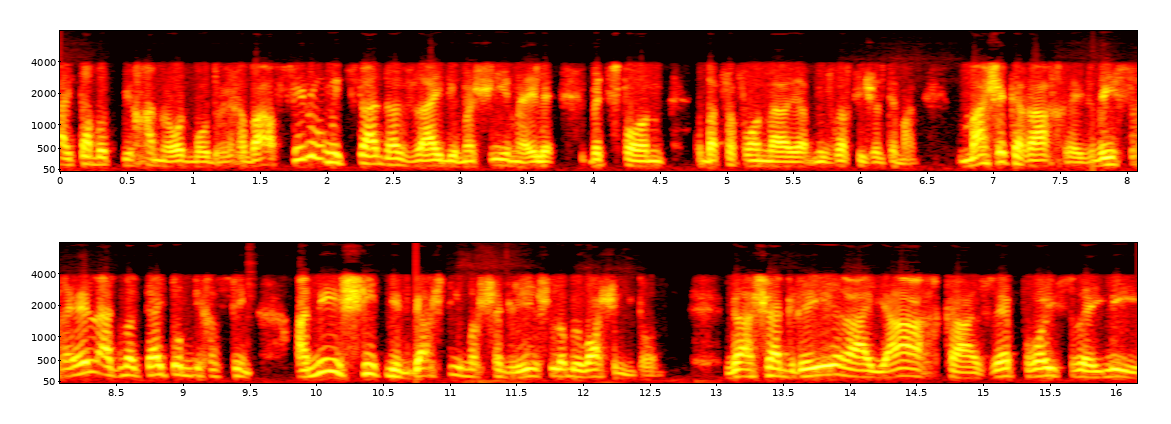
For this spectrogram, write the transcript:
הייתה בו תמיכה מאוד מאוד רחבה, אפילו מצד הזיידים השיעים האלה בצפון, בצפון המזרחי של תימן. מה שקרה אחרי זה, וישראל עד מתי איתו ביחסים. אני אישית נפגשתי עם השגריר שלו בוושינגטון, והשגריר היה כזה פרו-ישראלי.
